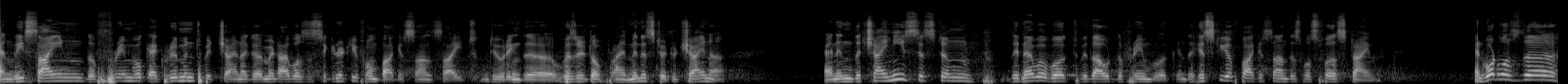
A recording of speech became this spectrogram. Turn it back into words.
And we signed the framework agreement with China government. I was a secretary from Pakistan side during the visit of Prime Minister to China. And in the Chinese system, they never worked without the framework. In the history of Pakistan, this was first time. And what was the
